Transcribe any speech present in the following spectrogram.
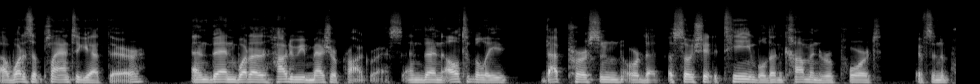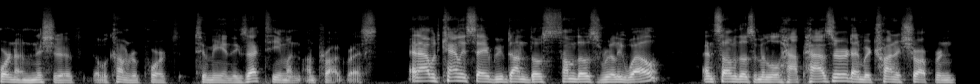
uh, what is a plan to get there, and then what are, how do we measure progress? And then ultimately, that person or that associated team will then come and report if it's an important initiative that will come and report to me and the exec team on, on progress. And I would candidly say we've done those some of those really well, and some of those have been a little haphazard, and we're trying to sharpen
